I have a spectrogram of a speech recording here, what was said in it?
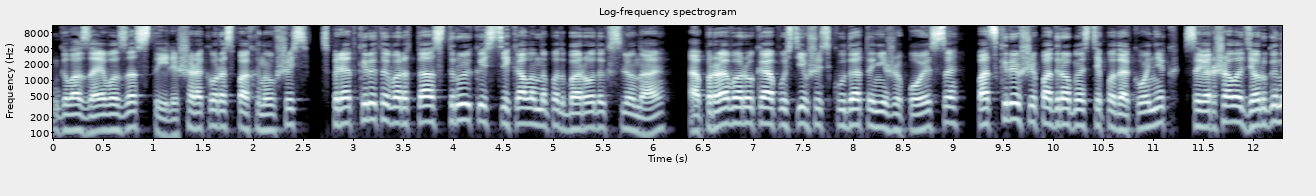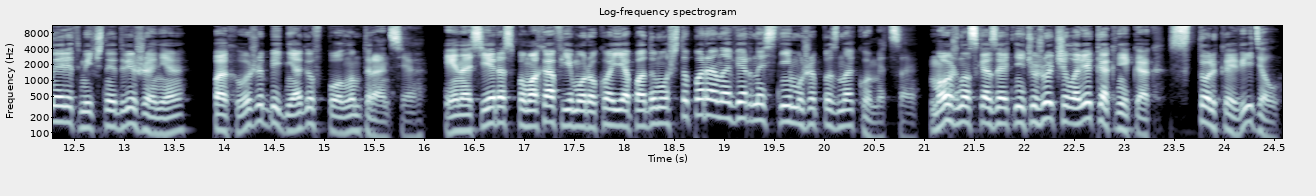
Глаза его застыли, широко распахнувшись, с приоткрытого рта струйкой стекала на подбородок слюна, а правая рука, опустившись куда-то ниже пояса, под скрывший подробности подоконник, совершала дерганные ритмичные движения. Похоже, бедняга в полном трансе. И на сей раз, помахав ему рукой, я подумал, что пора, наверное, с ним уже познакомиться. Можно сказать, не чужой человек как-никак, столько видел.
